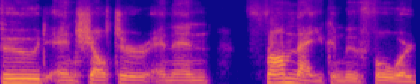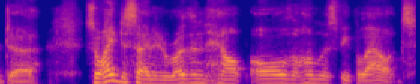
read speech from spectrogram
food and shelter, and then from that you can move forward. Uh, so I decided rather than help all the homeless people out,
